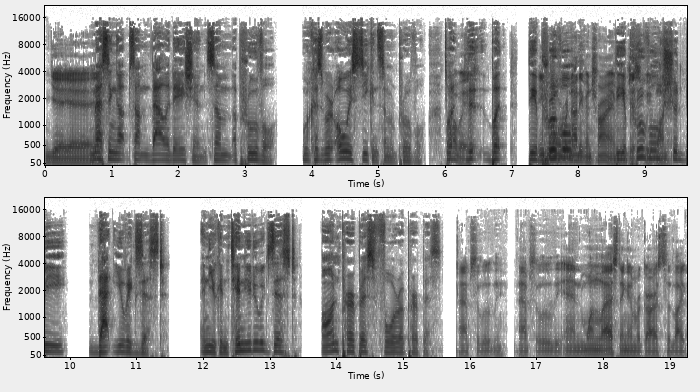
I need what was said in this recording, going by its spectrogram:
Yeah, yeah, yeah. yeah. messing up some validation, some approval, because we're always seeking some approval. But Always. the, but the approval, we're not even trying. the just- approval it. should be that you exist, and you continue to exist on purpose for a purpose. Absolutely. Absolutely. And one last thing in regards to like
